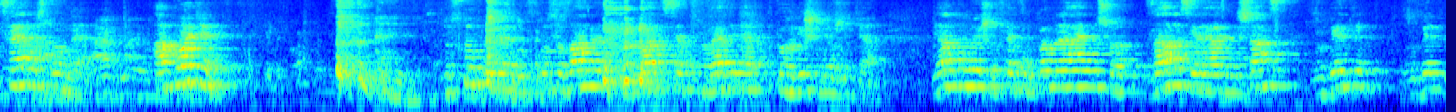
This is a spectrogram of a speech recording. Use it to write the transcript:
Це основне. А потім доступними способами відбуватися проведення такого рішення в життя. Я думаю, що це цілком реально, що зараз є реальний шанс зробити, зробити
